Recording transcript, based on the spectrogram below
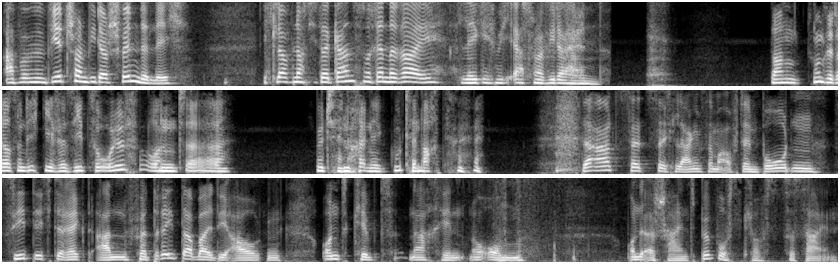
Aber mir wird schon wieder schwindelig. Ich glaube, nach dieser ganzen Rennerei lege ich mich erstmal wieder hin. Dann tun Sie das und ich gehe für Sie zu Ulf und äh, wünsche Ihnen noch eine gute Nacht. Der Arzt setzt sich langsam auf den Boden, sieht dich direkt an, verdreht dabei die Augen und kippt nach hinten um und erscheint bewusstlos zu sein.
